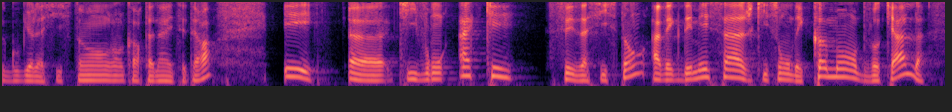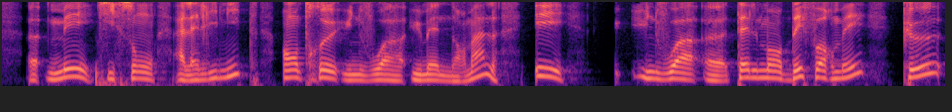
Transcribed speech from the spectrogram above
Google Assistant, Cortana, etc. Et qui vont hacker ces assistants avec des messages qui sont des commandes vocales, euh, mais qui sont à la limite entre une voix humaine normale et une voix euh, tellement déformée que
